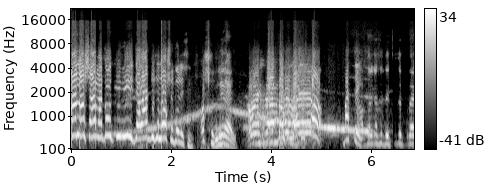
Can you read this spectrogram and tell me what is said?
মানুষ আমাকে টিভি যারা দুজন অসুখ করেছে অসুখ নাই? আপনার কাছে দেখছি যে প্রায়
